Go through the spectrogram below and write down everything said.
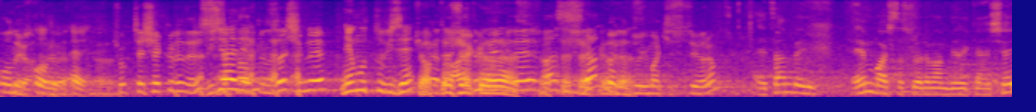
oluyor. Oluyor, evet. Çok teşekkür ederiz. Rica ederim. katkınıza. Şimdi Ne mutlu bize. Çok evet, teşekkür ederiz. de ben Çok sizden böyle ederiz. duymak istiyorum. Ethem Bey, en başta söylemem gereken şey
